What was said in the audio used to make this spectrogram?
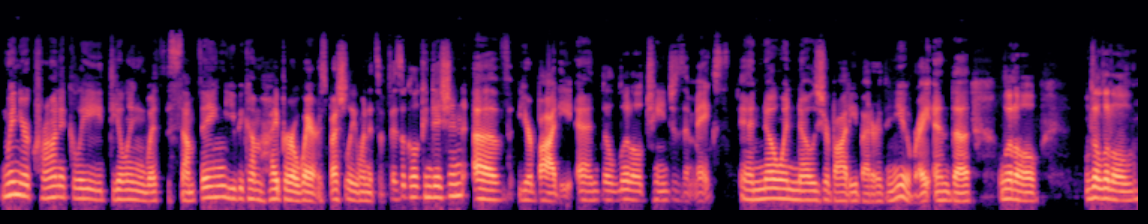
when you're chronically dealing with something, you become hyper aware, especially when it's a physical condition of your body and the little changes it makes. And no one knows your body better than you, right? And the little the little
